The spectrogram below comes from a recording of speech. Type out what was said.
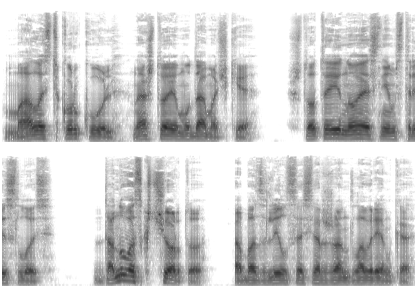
Малость куркуль, на что ему дамочки? Что-то иное с ним стряслось. Да ну вас к черту, обозлился сержант Лавренко.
